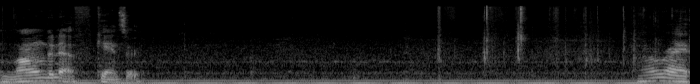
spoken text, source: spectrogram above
long enough, Cancer. All right.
